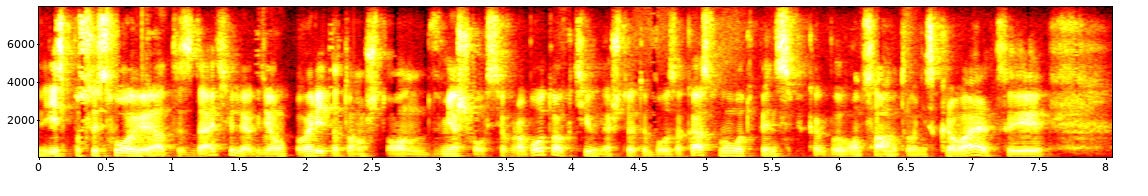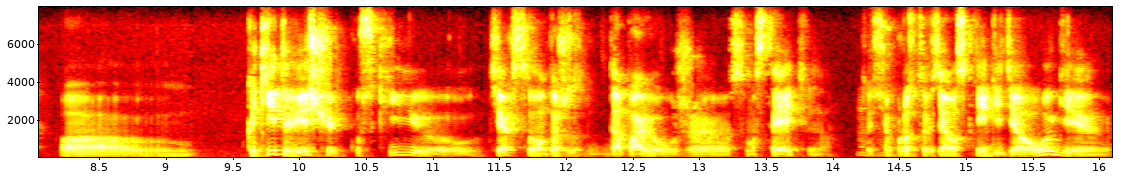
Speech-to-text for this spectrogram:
есть послесловие от издателя, где он говорит о том, что он вмешивался в работу активно, что это был заказ. Ну вот, в принципе, как бы он сам этого не скрывает, и какие-то вещи, куски текста он даже добавил уже самостоятельно. Uh-huh. То есть он просто взял с книги диалоги,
